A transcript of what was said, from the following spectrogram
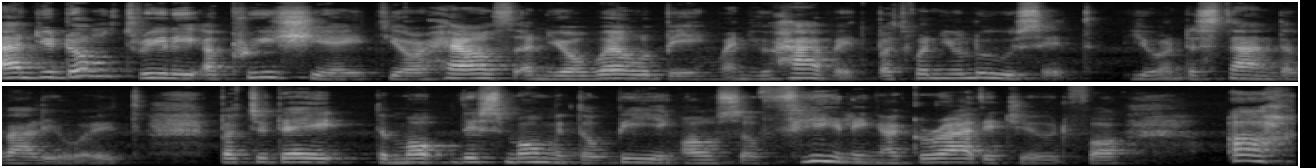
And you don't really appreciate your health and your well being when you have it, but when you lose it, you understand the value of it. But today, the mo- this moment of being also feeling a gratitude for oh,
